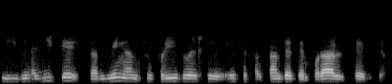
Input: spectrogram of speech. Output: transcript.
y de allí que también han sufrido ese, ese faltante temporal, Sergio.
